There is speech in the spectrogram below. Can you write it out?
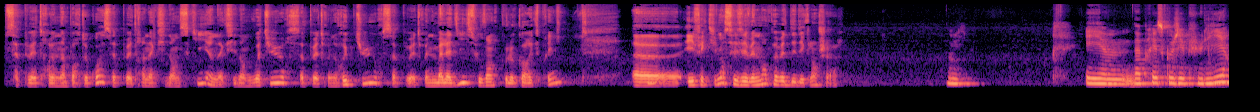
ça peut être n'importe quoi, ça peut être un accident de ski, un accident de voiture, ça peut être une rupture, ça peut être une maladie, souvent que le corps exprime. Euh, et effectivement, ces événements peuvent être des déclencheurs. Oui. Et d'après ce que j'ai pu lire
